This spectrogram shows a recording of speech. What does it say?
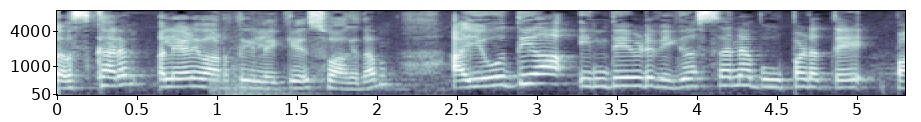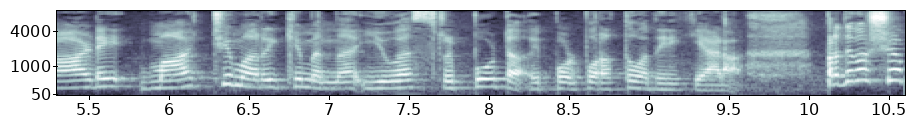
നമസ്കാരം. മലയാളി വാർത്തയിലേക്ക് സ്വാഗതം. അയോധ്യ ഇന്ത്യയുടെ വികസന ഭൂപടത്തെ പാടെ മാറ്റിമറിക്കുമെന്ന് യു എസ് റിപ്പോർട്ട് ഇപ്പോൾ പുറത്തു വന്നിരിക്കുകയാണ്. പ്രതിവർഷം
